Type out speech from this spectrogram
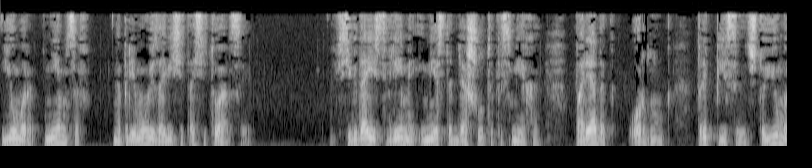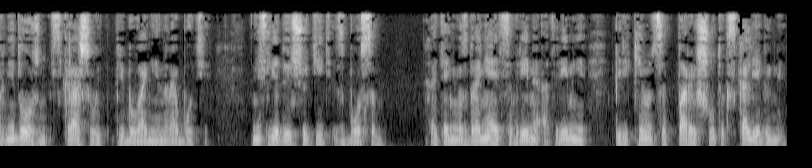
Юмор немцев напрямую зависит от ситуации. Всегда есть время и место для шуток и смеха. Порядок, орднунг, предписывает, что юмор не должен скрашивать пребывание на работе. Не следует шутить с боссом, хотя не возбраняется время от времени перекинуться парой шуток с коллегами,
